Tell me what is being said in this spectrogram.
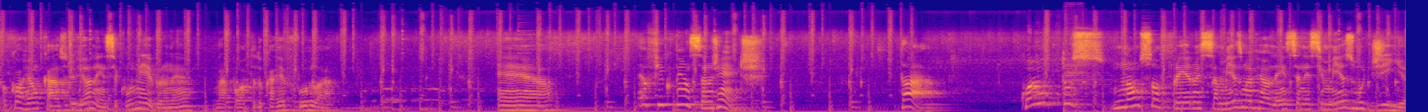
ocorreu um caso de violência com um negro, né? Na porta do Carrefour lá. É, eu fico pensando, gente, tá, Quantos não sofreram essa mesma violência nesse mesmo dia?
